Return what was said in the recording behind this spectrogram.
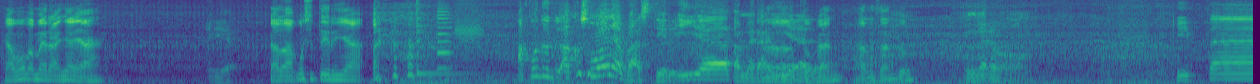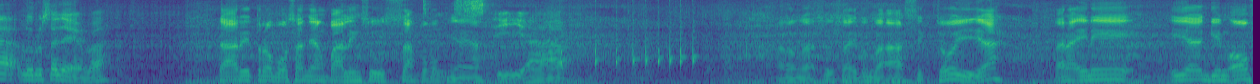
Kamu kameranya ya. Iya. Kalau aku setirnya. Aku tuh, aku semuanya Pak. Setir iya, kamera Eh, iya. tuh kan alasan tuh. Enggak dong. Kita lurus aja ya, Pak. Cari terobosan yang paling susah pokoknya ya. Siap. Kalau nggak susah itu nggak asik, coy ya. Karena ini iya game off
